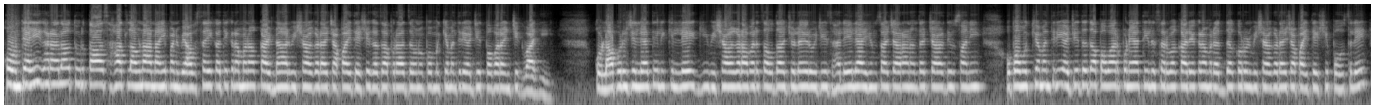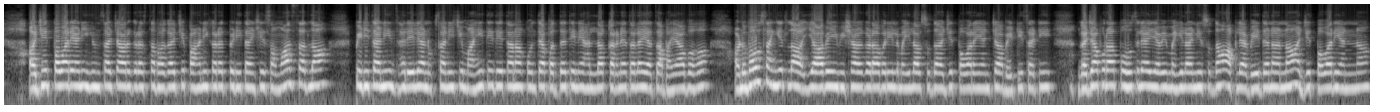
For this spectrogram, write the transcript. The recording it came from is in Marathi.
कोणत्याही घराला तुर्तास हात लावणार नाही पण व्यावसायिक अतिक्रमण काढणार विशाळगडाच्या पायथ्याशी गजापुरात जाऊन उपमुख्यमंत्री अजित पवारांची ग्वाही. कोल्हापूर जिल्ह्यातील किल्ले विशाळगडावर चौदा जुलै रोजी झालेल्या हिंसाचारानंतर चार दिवसांनी उपमुख्यमंत्री अजितदा पवार पुण्यातील सर्व कार्यक्रम रद्द करून विशाळगडाच्या पायथ्याशी पोहोचले. अजित पवार यांनी हिंसाचारग्रस्त भागाची पाहणी करत पीडितांशी संवाद साधला. पीडितांनी झालेल्या नुकसानीची माहिती देताना कोणत्या पद्धतीने हल्ला करण्यात आला याचा भयावह अनुभव सांगितला. यावेळी विशाळगडावरील महिला सुद्धा अजित पवार यांच्या भेटीसाठी गजापुरात पोहोचल्या. यावेळी महिलांनी सुद्धा आपल्या वेदनांना अजित पवार यांना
